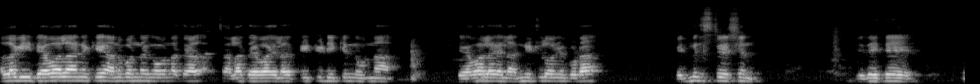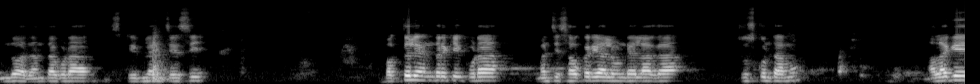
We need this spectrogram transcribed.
అలాగే ఈ దేవాలయానికి అనుబంధంగా ఉన్న చాలా దేవాలయాలు టీటీడీ కింద ఉన్న దేవాలయాలు అన్నిటిలోని కూడా అడ్మినిస్ట్రేషన్ ఏదైతే ఉందో అదంతా కూడా స్ట్రీమ్లైన్ చేసి భక్తులందరికీ కూడా మంచి సౌకర్యాలు ఉండేలాగా చూసుకుంటాము. అలాగే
